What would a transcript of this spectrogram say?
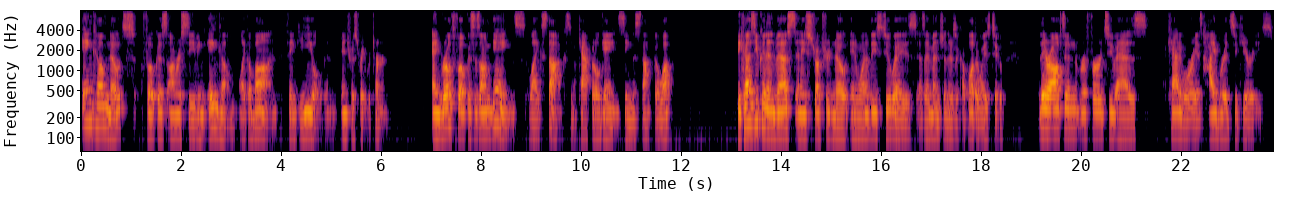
income notes focus on receiving income, like a bond, think yield and interest rate return. And growth focuses on gains, like stocks, you know, capital gains, seeing the stock go up. Because you can invest in a structured note in one of these two ways, as I mentioned, there's a couple other ways too. They are often referred to as a category as hybrid securities.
